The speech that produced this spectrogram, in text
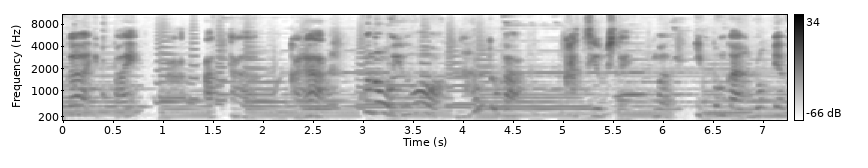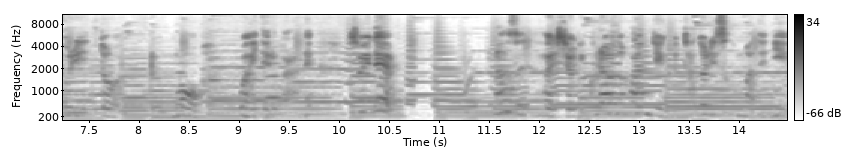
がいっぱいああったからこのお湯をなんとか活用したい、まあ、1分間600リットルも湧いてるからね。それでまず最初にクラウドファンディングにたどり着くまでに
